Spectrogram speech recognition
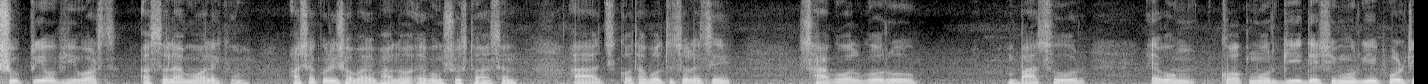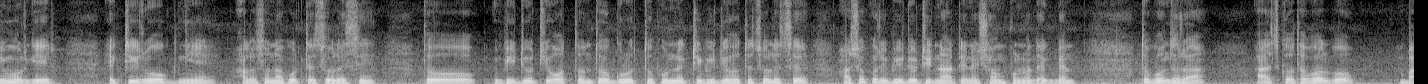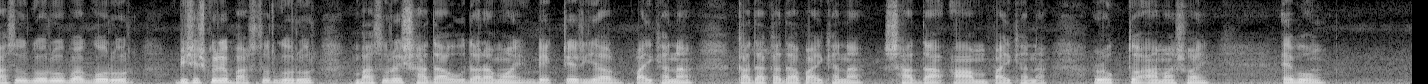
সুপ্রিয় ভিউয়ার্স, আসসালামু আলাইকুম। আশা করি সবাই ভালো এবং সুস্থ আছেন। আজ কথা বলতে চলেছি ছাগল, গরু, বাছুর এবং কক মুরগি, দেশি মুরগি, পোলট্রি মুরগির একটি রোগ নিয়ে আলোচনা করতে চলেছি। তো ভিডিওটি অত্যন্ত গুরুত্বপূর্ণ একটি ভিডিও হতে চলেছে। আশা করি ভিডিওটি না টেনে সম্পূর্ণ দেখবেন। তো বন্ধুরা, আজ কথা বলব বাছুর, গরু বা গরুর বিশেষ করে বাছুর গরুর। বাসুরের সাদা উদারাময়, ব্যাকটেরিয়ার পায়খানা, কাদা কাদা পায়খানা, সাদা আম পায়খানা, রক্ত আমাশয় এবং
